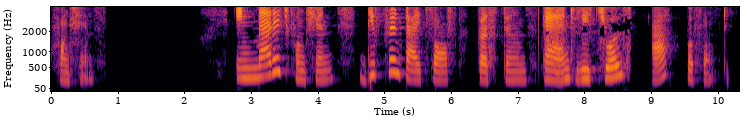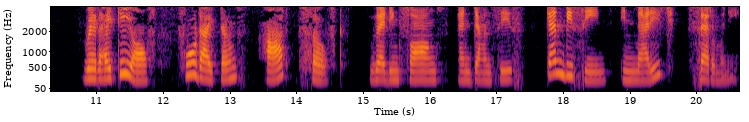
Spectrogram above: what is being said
functions. In marriage function, different types of customs and rituals are performed. Variety of food items are served. Wedding songs and dances can be seen in marriage ceremony.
